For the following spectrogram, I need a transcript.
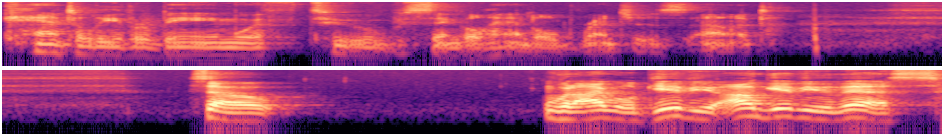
cantilever beam with two single-handled wrenches on it. So what I will give you, I'll give you this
